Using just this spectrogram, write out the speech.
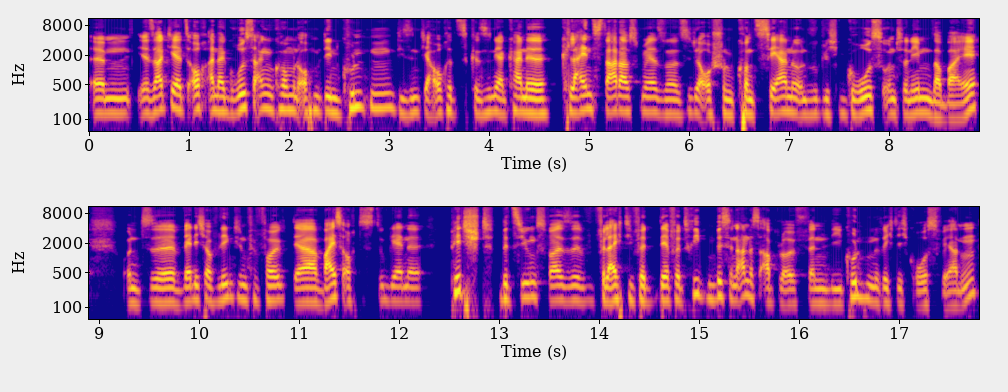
Ähm, ihr seid ja jetzt auch an der Größe angekommen und auch mit den Kunden, die sind ja auch jetzt, sind ja keine kleinen Startups mehr, sondern es sind ja auch schon Konzerne und wirklich große Unternehmen dabei. Und äh, wer dich auf LinkedIn verfolgt, der weiß auch, dass du gerne pitcht, beziehungsweise vielleicht die, der Vertrieb ein bisschen anders abläuft, wenn die Kunden richtig groß werden.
